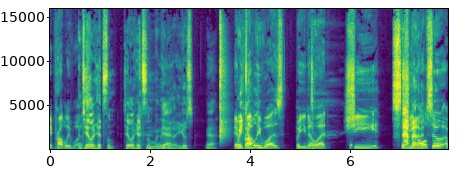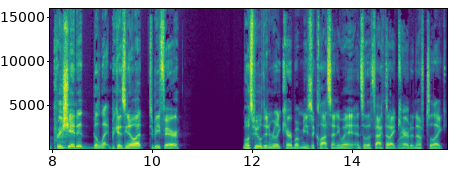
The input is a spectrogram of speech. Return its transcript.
It probably was. And Taylor hits them. Taylor hits them when they Yeah. do that. He goes, Yeah. it wake up. probably was. But you know what? She snap she out of also appreciated the la- because you know what? To be fair, most people didn't really care about music class anyway, and so the fact that I cared enough to like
